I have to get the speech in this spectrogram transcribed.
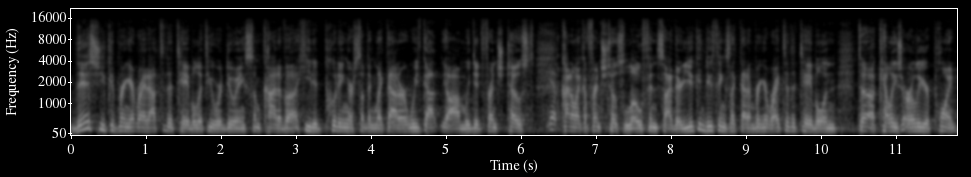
This you could bring it right out to the table if you were doing some kind of a heated pudding or something like that. Or we've got um, we did French toast, kind of like a French toast loaf inside there. You can do things like that and bring it right to the table. And to uh, Kelly's earlier point,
